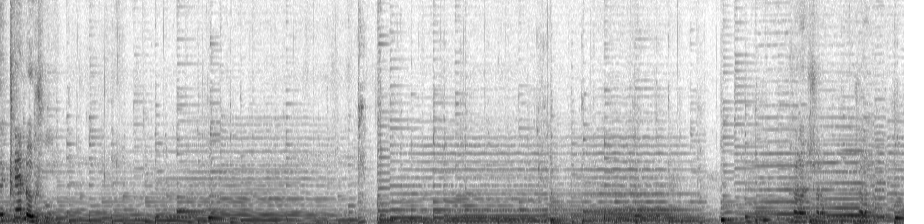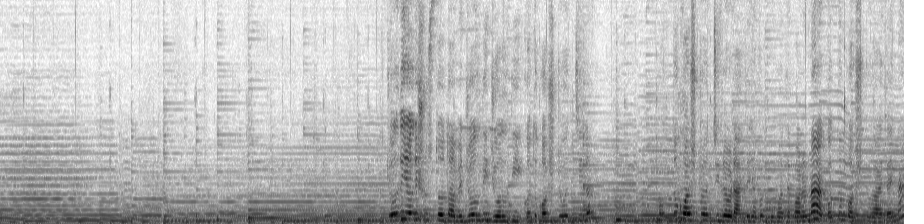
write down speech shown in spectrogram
সেকেন্ড ওষুধ সরো। জলদি জলদি সুস্থ হতে হবে। জলদি জলদি। কত কষ্ট হচ্ছিল। কত কষ্ট হচ্ছিল রাতে যখন ঘুমাতে পারো না, কত কষ্ট হয়, তাই না?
